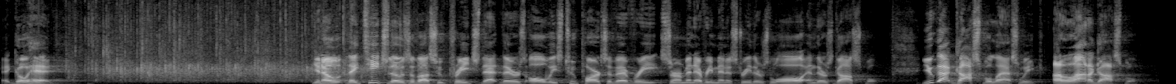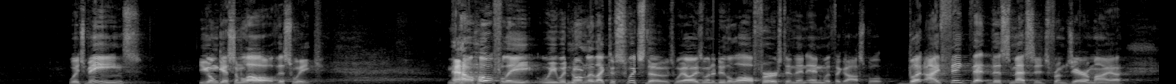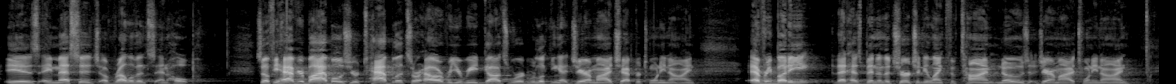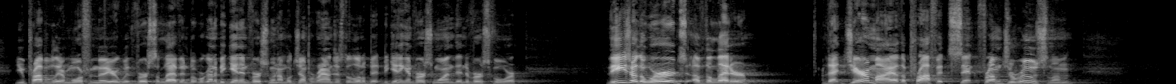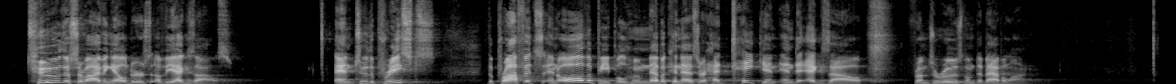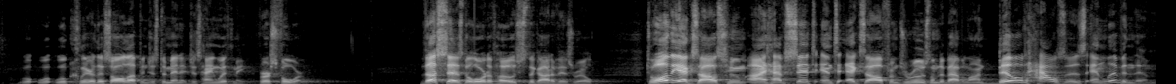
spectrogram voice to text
Uh, go ahead. You know, they teach those of us who preach that there's always two parts of every sermon, every ministry there's law and there's gospel. You got gospel last week, a lot of gospel, which means you're going to get some law this week. Now, hopefully, we would normally like to switch those. We always want to do the law first and then end with the gospel. But I think that this message from Jeremiah is a message of relevance and hope. So, if you have your Bibles, your tablets, or however you read God's Word, we're looking at Jeremiah chapter 29. Everybody that has been in the church any length of time knows Jeremiah 29. You probably are more familiar with verse 11, but we're going to begin in verse 1. I'm going to jump around just a little bit, beginning in verse 1, then to verse 4. These are the words of the letter that Jeremiah the prophet sent from Jerusalem to the surviving elders of the exiles, and to the priests, the prophets, and all the people whom Nebuchadnezzar had taken into exile from Jerusalem to Babylon. We'll, we'll, clear this all up in just a minute. Just hang with me. Verse 4 Thus says the Lord of hosts, the God of Israel, to all the exiles whom I have sent into exile from Jerusalem to Babylon, build houses and live in them.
